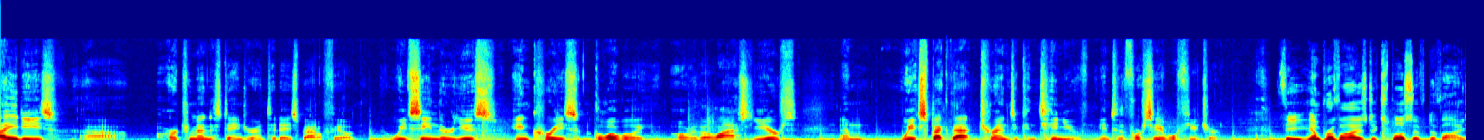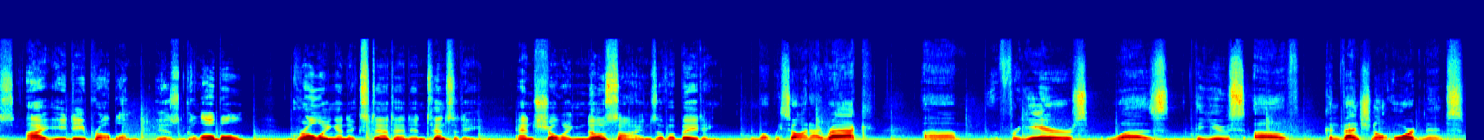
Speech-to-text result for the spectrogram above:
IEDs uh, are a tremendous danger in today's battlefield. We've seen their use increase globally over the last years, and we expect that trend to continue into the foreseeable future. The improvised explosive device, IED problem, is global, growing in extent and intensity, and showing no signs of abating. What we saw in Iraq um, for years was the use of conventional ordnance,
